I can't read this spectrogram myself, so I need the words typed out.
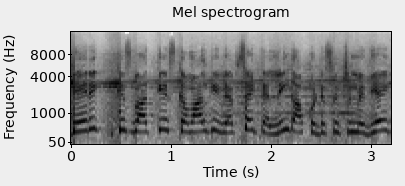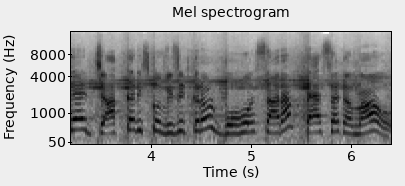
देरी किस बात की इस कमाल की वेबसाइट का लिंक आपको डिस्क्रिप्शन में दिया गया है। जाकर इसको विज़िट करो और बहुत सारा पैसा कमाओ।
